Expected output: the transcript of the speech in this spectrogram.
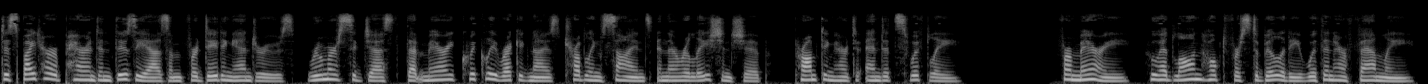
Despite her apparent enthusiasm for dating Andrews, rumors suggest that Meri quickly recognized troubling signs in their relationship, prompting her to end it swiftly. For Meri, who had long hoped for stability within her family,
